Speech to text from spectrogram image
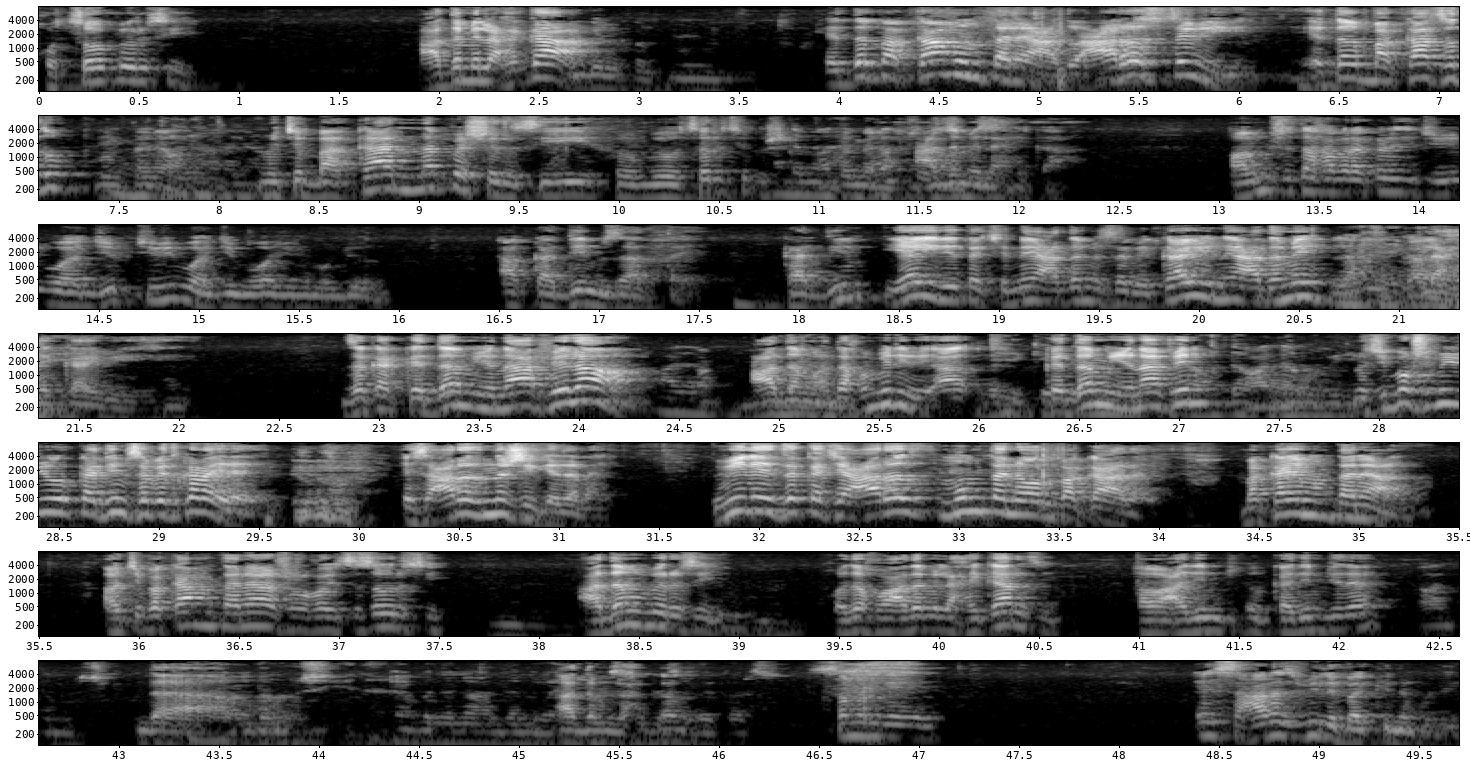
خو څو پرسی عدم الاحکام بالکل اده بقا ممتنع دو عرض سوی اده بقا څه دو نو چې بقا نه پشرسی خو به وسر چې عدم الاحکام او موږ دا خبره کړې چې واجب چې واجب واجب موجود ا قدیم ذات دی قدیم یی دې ته چې نه عدم سبقای نه عدم لاحقای ځکه قدم ينافل عدم دا خو ملي قدم ينافل نو چې بخش مې جوړ قدیم ثابت کړای دی اس عرض نشي کېدلای ویلې ځکه چې عرض ممتنع البقاء دی بقا ممتنع ده او چې بقا ممتنع شو خو څه ورسي عدم ورسي خو دا خو عدم الحکار سي او عدم قدیم چې ده عدم شي دا عدم شي عدم الحکار سمجھ گئے اس عرض ویلې باقی نه بده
